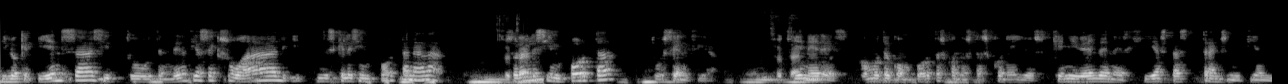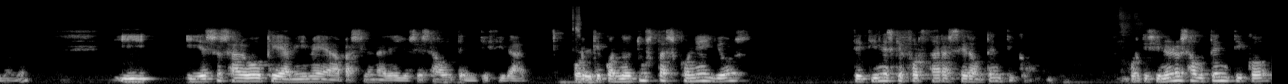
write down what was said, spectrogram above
y lo que piensas y tu tendencia sexual y es que les importa nada. Solo les importa tu esencia. ¿Quién eres? ¿Cómo te comportas cuando estás con ellos? ¿Qué nivel de energía estás transmitiendo? Y, eso es algo que a mí me apasiona de ellos, esa autenticidad. Porque cuando tú estás con ellos, te tienes que forzar a ser auténtico. Porque si no eres auténtico,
